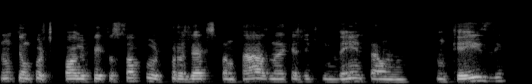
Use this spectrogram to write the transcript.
não ter um portfólio feito só por projetos fantasma, né, que a gente inventa um, um case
